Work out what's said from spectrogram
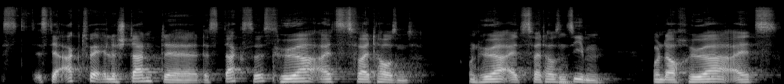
ist, ist der aktuelle Stand der, des DAXes höher als 2000 und höher als 2007 und auch höher als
